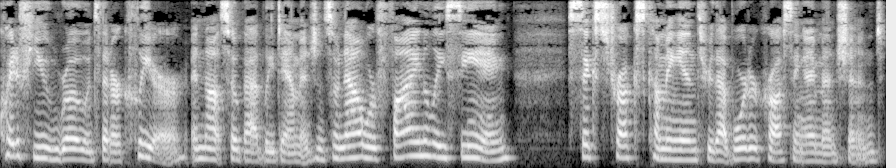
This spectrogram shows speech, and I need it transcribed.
quite a few roads that are clear and not so badly damaged. And so now we're finally seeing six trucks coming in through that border crossing I mentioned.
